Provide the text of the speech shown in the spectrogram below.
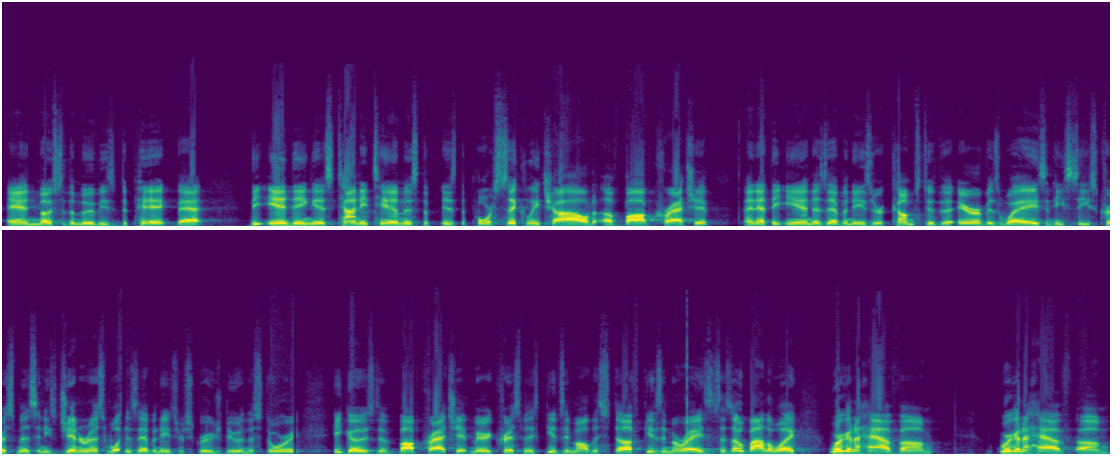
and most of the movies depict that the ending is Tiny Tim is the, is the poor sickly child of Bob Cratchit. And at the end, as Ebenezer comes to the error of his ways and he sees Christmas and he's generous, what does Ebenezer Scrooge do in the story? He goes to Bob Cratchit, Merry Christmas, gives him all this stuff, gives him a raise, and says, Oh, by the way, we're going to have, um, we're going to have um,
